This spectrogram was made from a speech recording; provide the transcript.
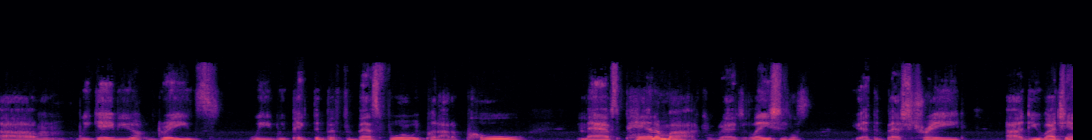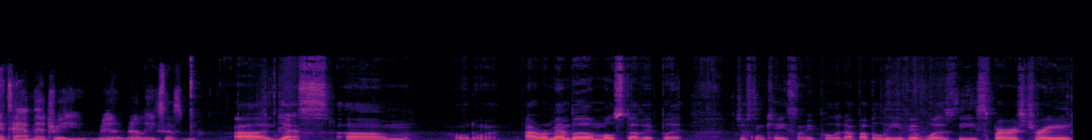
Um we gave you grades we we picked the best four. We put out a poll. Mavs Panama. Congratulations. You had the best trade. Uh, do you by chance have that trade really accessible? Uh, yes. Um, hold on. I remember most of it, but just in case, let me pull it up. I believe it was the Spurs trade.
